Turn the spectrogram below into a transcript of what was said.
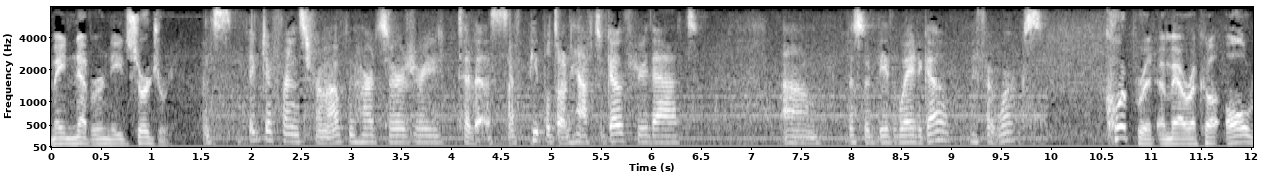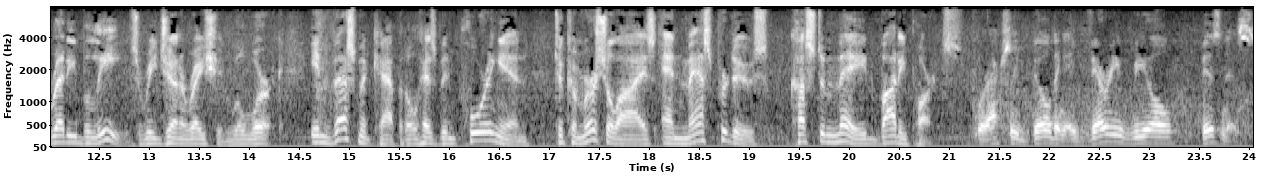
may never need surgery. It's a big difference from open heart surgery to this. If people don't have to go through that, um, this would be the way to go if it works. Corporate America already believes regeneration will work. Investment capital has been pouring in to commercialize and mass produce custom made body parts. We're actually building a very real business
